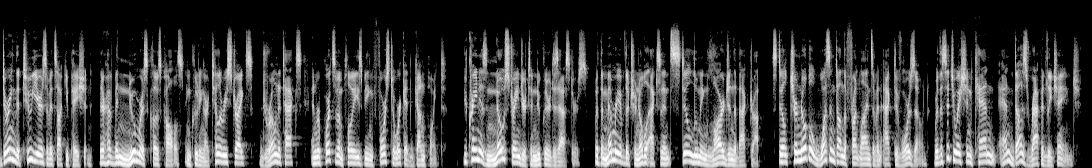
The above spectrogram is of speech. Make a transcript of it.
During the two years of its occupation, there have been numerous close calls, including artillery strikes, drone attacks, and reports of employees being forced to work at gunpoint. Ukraine is no stranger to nuclear disasters, with the memory of the Chernobyl accident still looming large in the backdrop. Still, Chernobyl wasn't on the front lines of an active war zone, where the situation can and does rapidly change.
